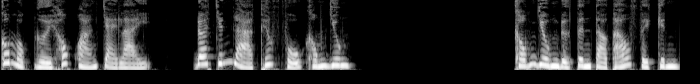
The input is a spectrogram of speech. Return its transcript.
có một người hốt hoảng chạy lại, đó chính là thiếu phủ khổng dung khổng dung được tin tào tháo về kinh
